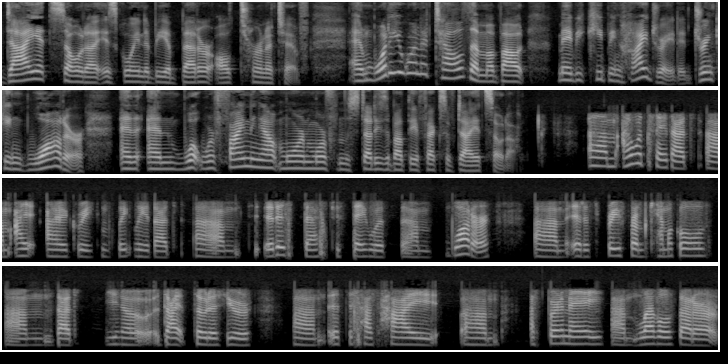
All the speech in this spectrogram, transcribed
diet soda is going to be a better alternative. And what do you want to tell them about maybe keeping hydrated, drinking water, and, and what we're finding out more and more from the studies about the effects of diet soda? Um, I would say that um, I, I agree completely that um, it is best to stay with um, water. Um, it is free from chemicals um, that, you know, diet sodas, you're, it just has high aspartame um, levels that are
